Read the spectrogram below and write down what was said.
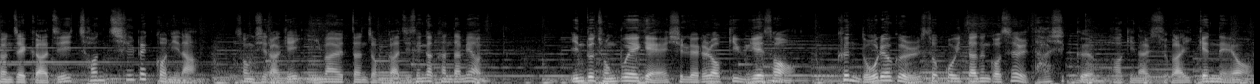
현재까지 1,700건이나 성실하게 임하였던 점까지 생각한다면 인도 정부에게 신뢰를 얻기 위해서 큰 노력을 쏟고 있다는 것을 다시금 확인할 수가 있겠네요.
